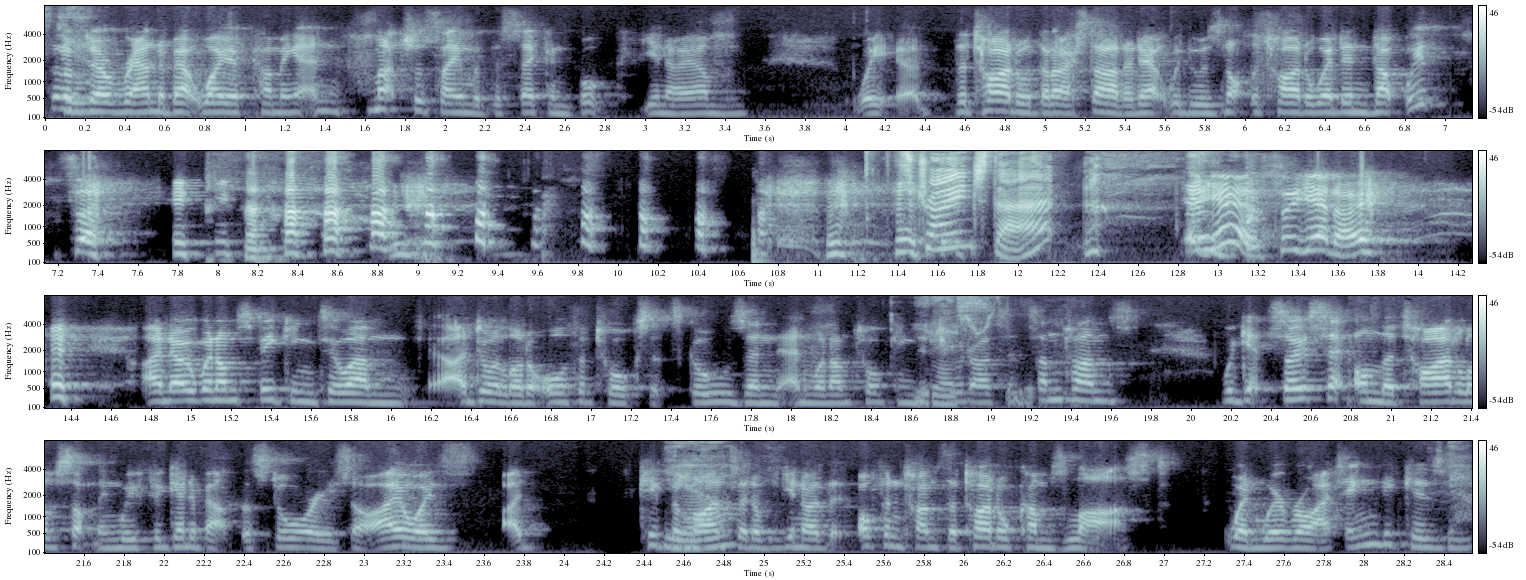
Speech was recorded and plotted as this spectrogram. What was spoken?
sort of yeah. a roundabout way of coming, and much the same with the second book. You know, um, we uh, the title that I started out with was not the title we'd end up with. So strange that. yeah, so you know, I know when I'm speaking to um, I do a lot of author talks at schools, and and when I'm talking to Yes. children, I said sometimes we get so set on the title of something we forget about the story. So I always I keep the Yeah. mindset of you know that oftentimes the title comes last when we're writing because Yeah.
